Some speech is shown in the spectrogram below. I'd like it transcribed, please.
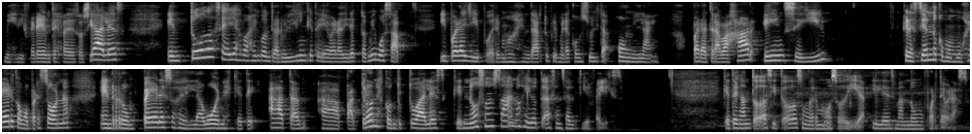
mis diferentes redes sociales. En todas ellas vas a encontrar un link que te llevará directo a mi WhatsApp y por allí podremos agendar tu primera consulta online para trabajar en seguir creciendo como mujer, como persona, en romper esos eslabones que te atan a patrones conductuales que no son sanos y no te hacen sentir feliz. Que tengan todas y todos un hermoso día y les mando un fuerte abrazo.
